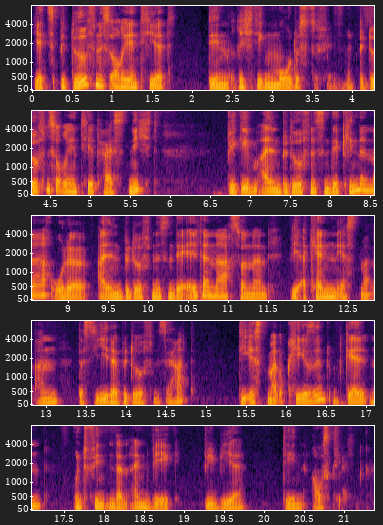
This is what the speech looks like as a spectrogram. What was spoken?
jetzt bedürfnisorientiert den richtigen Modus zu finden. Und bedürfnisorientiert heißt nicht, wir geben allen Bedürfnissen der Kinder nach oder allen Bedürfnissen der Eltern nach, sondern wir erkennen erstmal an, dass jeder Bedürfnisse hat, die erstmal okay sind und gelten und finden dann einen Weg, wie wir den ausgleichen können.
